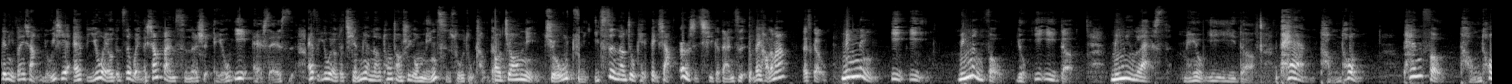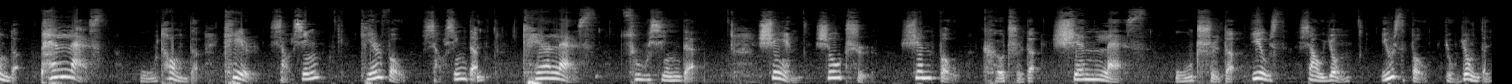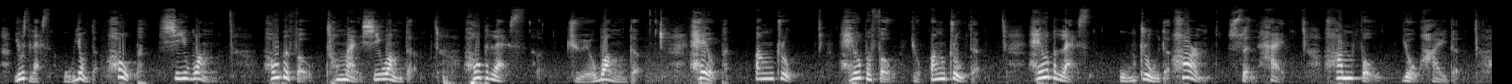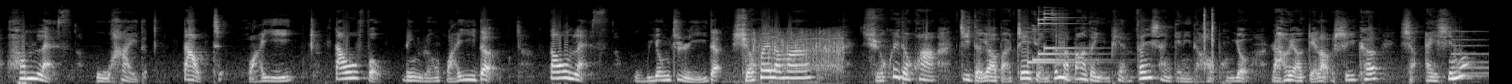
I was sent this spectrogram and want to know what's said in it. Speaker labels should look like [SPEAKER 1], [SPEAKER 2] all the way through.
[SPEAKER 1] 跟你分享，有一些 f u l 的字尾的相反词呢是 l e s s。f u l 的前面呢通常是由名词所组成的。要教你九组，一次呢就可以背下二十七个单词。准备好了吗？Let's go。Meaning 意义，meaningful 有意义的，meaningless 没有意义的，pain 疼痛，painful 疼痛的，painless 无痛的，care 小心，careful 小心的，careless 粗心的，shame 羞耻，shameful 可耻的，shameless 无耻的，use 效用。useful 有用的，useless 无用的；hope 希望，hopeful 充满希望的；hopeless 绝望的；help 帮助，helpful 有帮助的；helpless 无助的；harm 损害，harmful 有害的；harmless 无害的；doubt 怀疑；doubtful 令人怀疑的；doubtless 毋庸置疑的。学会了吗？学会的话，记得要把这种这么棒的影片分享给你的好朋友，然后要给老师一颗小爱心哦。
